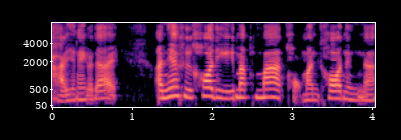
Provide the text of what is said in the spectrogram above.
ขายยังไงก็ได้ อันนี้คือข้อดีมาก ๆของมันข้อหนึ่งนะ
